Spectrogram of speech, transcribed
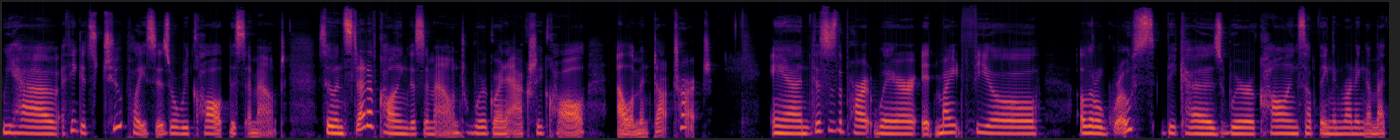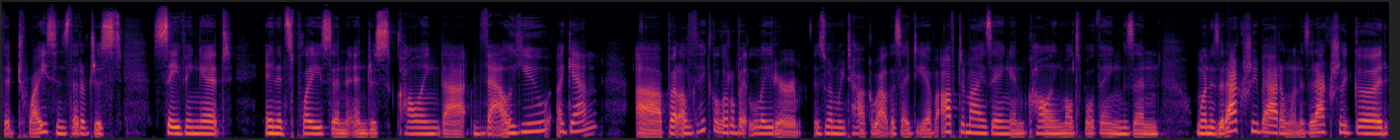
we have, I think it's two places where we call this amount. So instead of calling this amount, we're going to actually call element.charge. And this is the part where it might feel a little gross because we're calling something and running a method twice instead of just saving it in its place and, and just calling that value again. Uh, but I'll take a little bit later is when we talk about this idea of optimizing and calling multiple things and when is it actually bad and when is it actually good.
